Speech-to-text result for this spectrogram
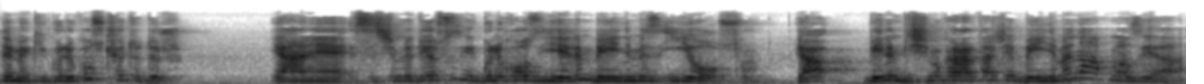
Demek ki glikoz kötüdür. Yani siz şimdi diyorsunuz ki glikoz yiyelim beynimiz iyi olsun. Ya benim dişimi karartan şey beynime ne yapmaz ya?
